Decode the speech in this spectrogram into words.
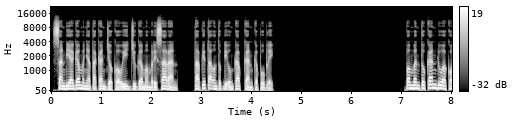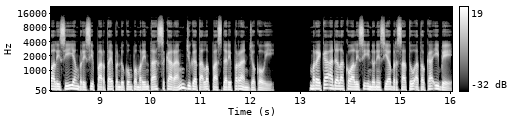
Sandiaga menyatakan Jokowi juga memberi saran, tapi tak untuk diungkapkan ke publik. Pembentukan dua koalisi yang berisi partai pendukung pemerintah sekarang juga tak lepas dari peran Jokowi. Mereka adalah Koalisi Indonesia Bersatu atau KIB,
